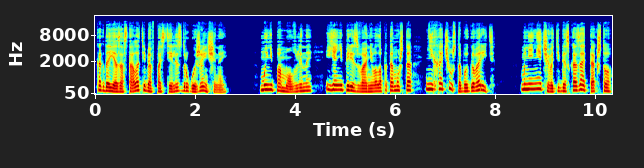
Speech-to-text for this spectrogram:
когда я застала тебя в постели с другой женщиной. Мы не помолвлены, и я не перезванивала, потому что не хочу с тобой говорить. Мне нечего тебе сказать, так что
